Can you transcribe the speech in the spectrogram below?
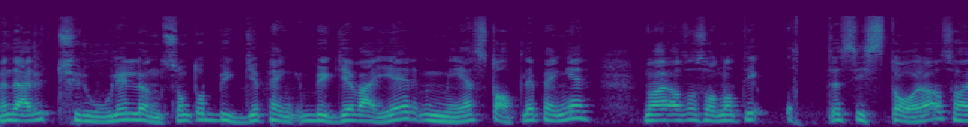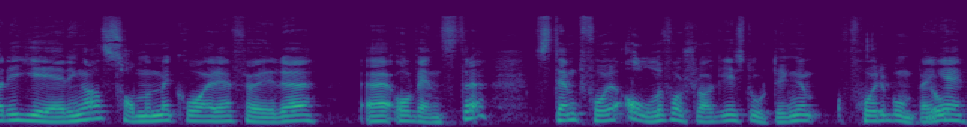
Men det er utrolig lønnsomt å bygge, bygge veier med statlige penger. Nå er det altså sånn at De åtte siste åra har regjeringa sammen med KrF, Høyre, og Venstre stemt for alle forslag i Stortinget for bompenger.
